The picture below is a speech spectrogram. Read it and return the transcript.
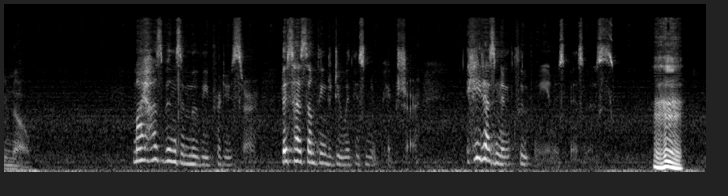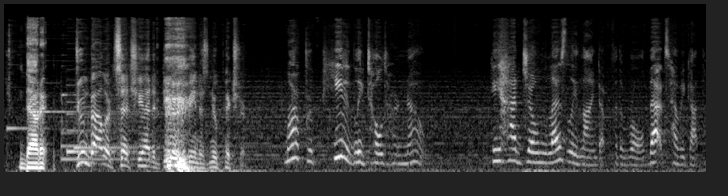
you know. My husband's a movie producer. This has something to do with his new picture. He doesn't include me in his business. Mm-hmm. Doubt it. June Ballard said she had a deal to be in his new picture. Mark repeatedly told her no. He had Joan Leslie lined up for the role. That's how he got the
